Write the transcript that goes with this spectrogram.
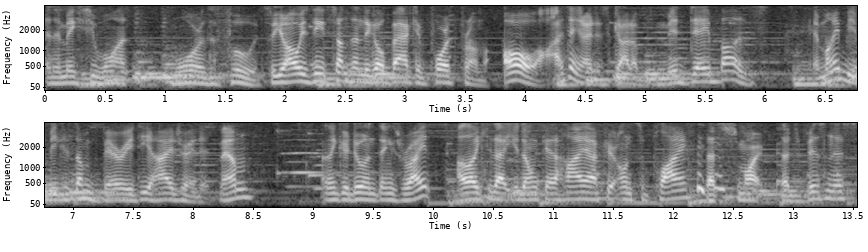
and it makes you want more of the food. So you always need something to go back and forth from. Oh, I think I just got a midday buzz. It might be because I'm very dehydrated. Ma'am, I think you're doing things right. I like that you don't get high off your own supply. That's smart. That's business.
